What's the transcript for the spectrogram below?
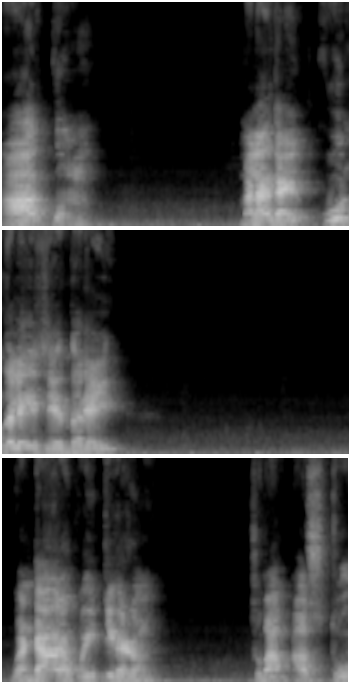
ஆர்க்கும் மலர்கள் கூர்ந்தலை சேர்ந்ததை வண்டார பொய்த்திகளும் சுபம் அஸ்தோ.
